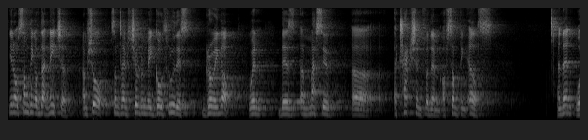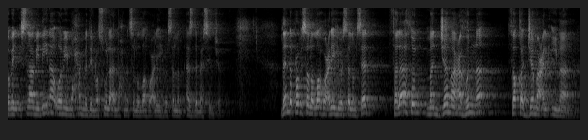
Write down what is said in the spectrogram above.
You know, something of that nature. I'm sure sometimes children may go through this growing up when there's a massive uh, attraction for them of something else. And then wabil Islami dina wabi Muhammadin Rasulah and Muhammad sallallahu alayhi wasallam as the messenger. Then the Prophet sallallahu alayhi wasallam said, "Thalathun man jama'ahunna faqad jama'a al-iman."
